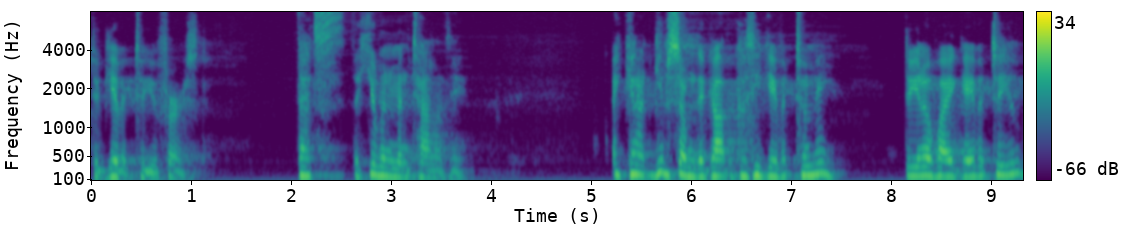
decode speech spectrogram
to give it to you first? That's the human mentality. I cannot give something to God because he gave it to me. Do you know why he gave it to you?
